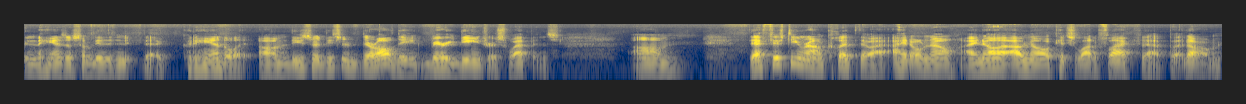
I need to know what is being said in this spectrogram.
in the hands of somebody that, that could handle it. Um, these are these are they're all da- very dangerous weapons. Um, that 15 round clip, though, I, I don't know. I know I know I'll catch a lot of flack for that, but um,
